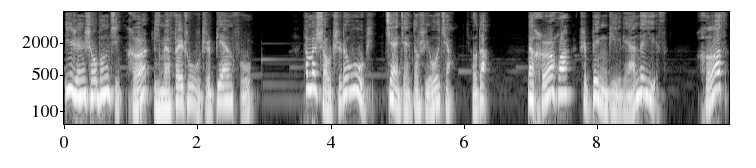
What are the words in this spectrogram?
一人手捧锦盒，里面飞出五只蝙蝠。他们手持的物品件件都是有讲究的，那荷花是并蒂莲的意思。盒子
